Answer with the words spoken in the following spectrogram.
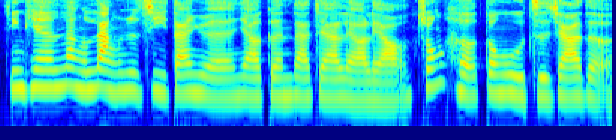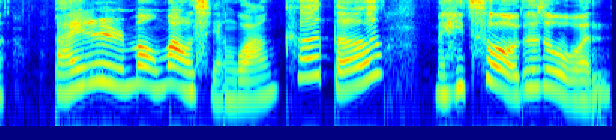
今天浪浪日记单元要跟大家聊聊综合动物之家的白日梦冒险王科德。没错，这是我们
